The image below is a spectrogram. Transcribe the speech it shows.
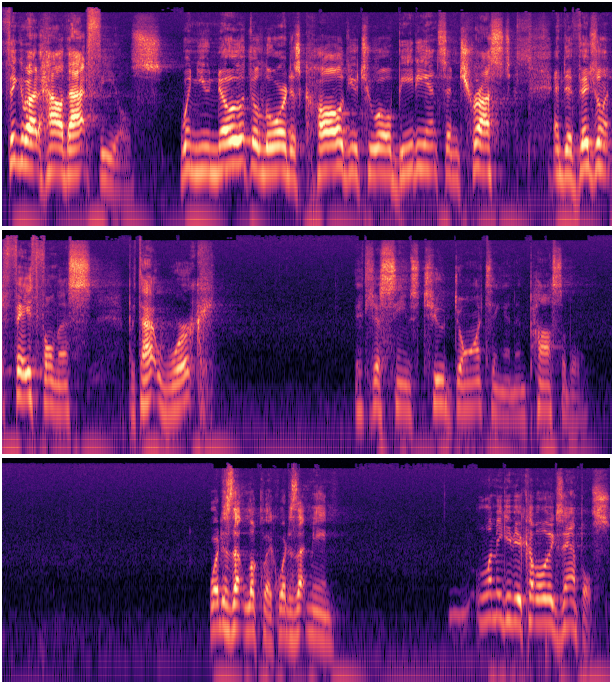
Think about how that feels when you know that the Lord has called you to obedience and trust and to vigilant faithfulness, but that work, it just seems too daunting and impossible. What does that look like? What does that mean? Let me give you a couple of examples.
